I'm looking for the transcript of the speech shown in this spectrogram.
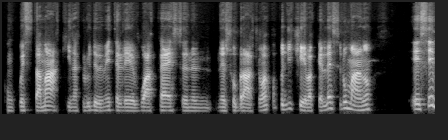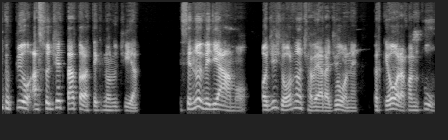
con questa macchina, che lui deve mettere le VHS nel nel suo braccio, ma proprio diceva che l'essere umano è sempre più assoggettato alla tecnologia. Se noi vediamo oggigiorno c'aveva ragione, perché ora quando tu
